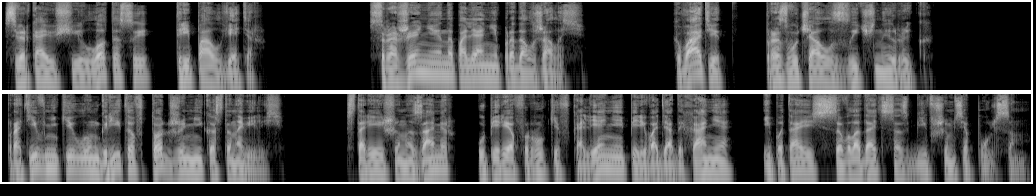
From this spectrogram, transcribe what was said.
Сверкающие лотосы трепал ветер. Сражение на поляне продолжалось. «Хватит!» — прозвучал зычный рык. Противники лунгрита в тот же миг остановились. Старейшина замер, уперев руки в колени, переводя дыхание и пытаясь совладать со сбившимся пульсом.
